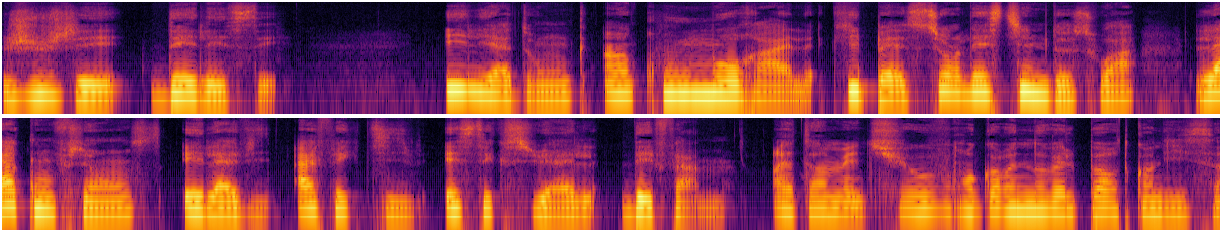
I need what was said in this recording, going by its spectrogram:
jugé, délaissé. Il y a donc un coût moral qui pèse sur l'estime de soi, la confiance et la vie affective et sexuelle des femmes. Attends, mais tu ouvres encore une nouvelle porte, Candice.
